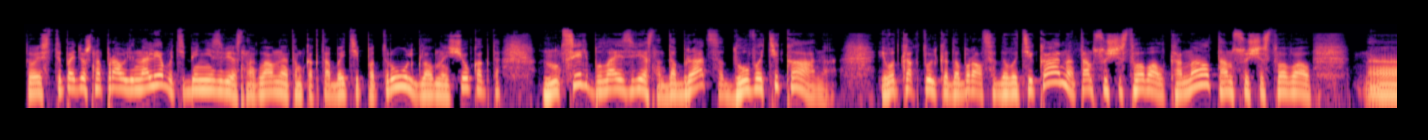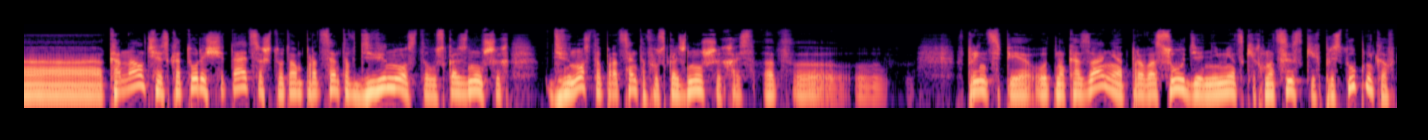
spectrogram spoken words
То есть ты пойдешь направо или налево, тебе неизвестно. Главное там как-то обойти патруль, главное еще как-то. Но цель была известна — добраться до Ватикана. И вот как только добрался до Ватикана, там существовал канал, там существовал э, канал, через который считается, что там процентов 90 ускользнувших, 90 процентов ускользнувших от э, в принципе, от наказания, от правосудия немецких нацистских преступников,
